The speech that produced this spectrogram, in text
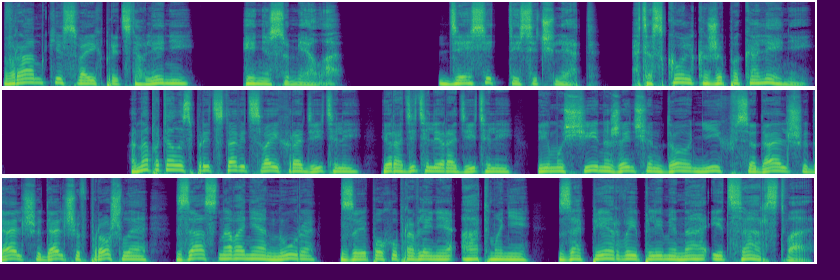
в рамки своих представлений и не сумела. Десять тысяч лет. Это сколько же поколений? Она пыталась представить своих родителей и родителей родителей, и мужчин и женщин до них все дальше, дальше, дальше в прошлое, за основание Нура, за эпоху правления Атмани, за первые племена и царства,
